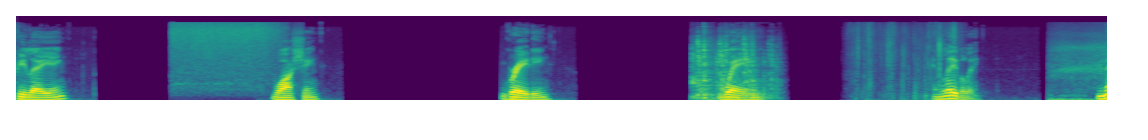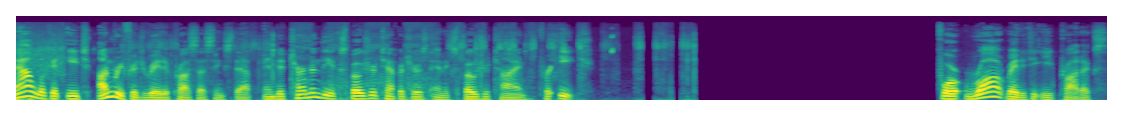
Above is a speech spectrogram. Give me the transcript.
filleting, washing, grading, weighing, and labeling. Now look at each unrefrigerated processing step and determine the exposure temperatures and exposure time for each. For raw ready-to-eat products,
